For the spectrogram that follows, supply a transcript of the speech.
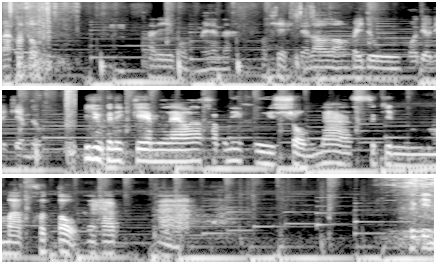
มาโคโตะอืมถ้าที่ผมไม่นั่นนะโอ เค เดี๋ยวเราลองไปดูโมเดลในเกมดูอยู่กันในเกมแล้วนะครับ นี่คือโฉมหน้าสกินมาโคโตะนะครับ อ่า สกิน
